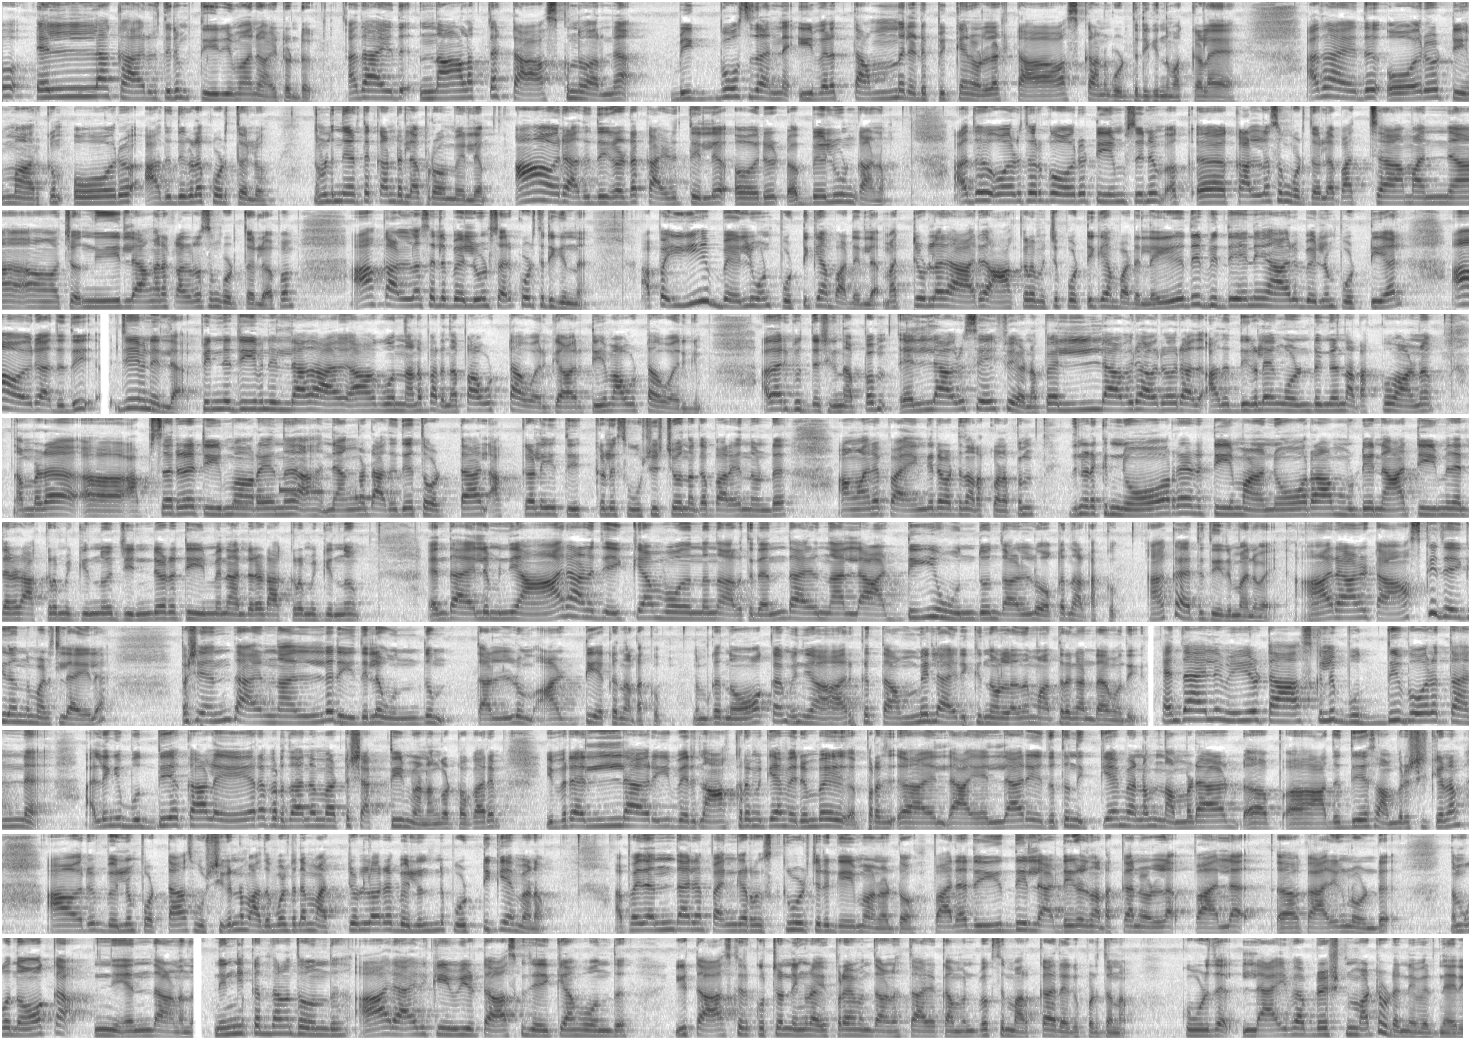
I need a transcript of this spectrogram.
അപ്പോൾ എല്ലാ കാര്യത്തിനും തീരുമാനമായിട്ടുണ്ട്. അതായത് നാളത്തെ ടാസ്ക് എന്ന് പറഞ്ഞാൽ ബിഗ് ബോസ് തന്നെ ഇവരെ തമ്മിലടുപ്പിക്കാനുള്ള ടാസ്ക്കാണ് കൊടുത്തിരിക്കുന്നത് മക്കളെ. അതായത് ഓരോ ടീമാർക്കും ഓരോ അതിഥികളെ കൊടുത്തല്ലോ. നമ്മൾ നേരത്തെ കണ്ടല്ലോ പ്രോമയിൽ ആ ഒരു അതിഥികളുടെ കഴുത്തിൽ ഒരു ബലൂൺ കാണും. അത് ഓരോരുത്തർക്കും ഓരോ ടീംസിനും കളേഴ്സും കൊടുത്തല്ലോ. പച്ച മഞ്ഞ നീല അങ്ങനെ കളേഴ്സും കൊടുത്തല്ലോ. അപ്പം ആ കളേഴ്സിലെ ബലൂൺസ് ആയി കൊടുത്തിരിക്കുന്നത് അപ്പോൾ ഈ ബലൂൺ പൊട്ടിക്കാൻ പാടില്ല. മറ്റുള്ളവർ ആരും ആക്രമിച്ച് പൊട്ടിക്കാൻ പാടില്ല. ഏത് വിധേനെ ആ ഒരു ബലൂൺ പൊട്ടിയാൽ ആ ഒരു അതിഥി ജീവനില്ല. പിന്നെ ജീവനില്ലാതെ ആകുമെന്നാണ് പറയുന്നത്. അപ്പോൾ ഔട്ടാവുമായിരിക്കും ആ ഒരു ടീം ഔട്ടാവുമായിരിക്കും അതായിരിക്കും ഉദ്ദേശിക്കുന്നത്. അപ്പം എല്ലാവരും സേഫ് ചെയ്യണം അപ്പോൾ എല്ലാവരും അവരോരോ അതി- അതിഥികളെയും കൊണ്ട് ഇങ്ങനെ നടക്കുവാണ്. നമ്മുടെ അപ്സരയുടെ ടീം പറയുന്നത് ഞങ്ങളുടെ അതിഥിയെ തൊട്ടാൽ അക്കളി തിക്കളി സൂക്ഷിച്ചു എന്നൊക്കെ പറയുന്നുണ്ട്. അങ്ങനെ ഭയങ്കരമായിട്ട് നടക്കുകയാണ് അപ്പം ഇതിനിടയ്ക്ക് നോറയുടെ ടീമാണ് നോറ മുടിയൻ ആ ടീമിനെ എല്ലാവരോട് ആക്രമിക്കുന്നു. ജിൻഡയുടെ ടീമിനെ എല്ലാവരോട് ആക്രമിക്കുന്നു. എന്തായാലും ഇനി ആരാണ് ജയിക്കാൻ പോകുന്നതെന്ന് അറിയത്തില്ല. എന്തായാലും നല്ല അടിയും ഉന്തും തള്ളും ഒക്കെ നടക്കും. ആ കാര്യത്തിൽ തീരുമാനമായി. ആരാണ് ടാസ്ക് ജയിക്കുന്നതെന്ന് മനസ്സിലായില്ല. പക്ഷെ എന്തായാലും നല്ല രീതിയിൽ ഉന്തും തള്ളും അടിയൊക്കെ നടക്കും. നമുക്ക് നോക്കാം ഇനി ആർക്ക് തമ്മിലായിരിക്കും എന്നുള്ളത് മാത്രം കണ്ടാൽ മതി. എന്തായാലും ഈ ഒരു ടാസ്കിൽ ബുദ്ധി പോലെ തന്നെ അല്ലെങ്കിൽ ബുദ്ധിയേക്കാൾ ഏറെ പ്രധാനമായിട്ട് ശക്തിയും വേണം കേട്ടോ. കാരണം ഇവരെല്ലാവരും ഈ വരുന്ന ആക്രമിക്കാൻ വരുമ്പോൾ എല്ലാവരും എതിർത്ത് നിൽക്കാൻ വേണം. നമ്മുടെ ആ അതിഥിയെ സംരക്ഷിക്കണം. ആ ഒരു ബലൂൺ പൊട്ടാതെ സൂക്ഷിക്കണം. അതുപോലെ തന്നെ മറ്റുള്ളവരെ ബലൂണിന് പൊട്ടിക്കുകയും വേണം. അപ്പോൾ ഇതെന്തായാലും ഭയങ്കര റിസ്ക് പിടിച്ചൊരു ഗെയിമാണ് കേട്ടോ. പല രീതിയിൽ അടികൾ നടക്കാനുള്ള പല കാര്യങ്ങളുണ്ട്. നമുക്ക് നോക്കാം എന്താണെന്ന്. നിങ്ങൾക്ക് എന്താണ് തോന്നുന്നത്? ആരായിരിക്കും ഈ ടാസ്ക് ജയിക്കാൻ പോകുന്നത്? ഈ ടാസ്കിനെ കുറിച്ചുള്ള നിങ്ങളുടെ അഭിപ്രായം എന്താണ്? താഴെ കമന്റ് ബോക്സിൽ മറക്കാതെ രേഖപ്പെടുത്തണം. കൂടുതൽ ലൈവ് അപ്ഡേഷനുമായിട്ട് ഉടനെ വരുന്നതായിരിക്കും.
